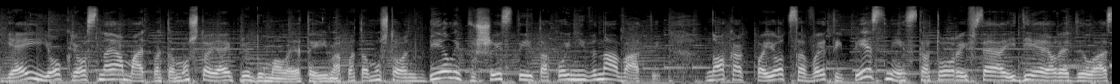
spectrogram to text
Я ее крестная мать, потому что я и придумала это имя. Потому что он белый, пушистый и такой невиноватый. Но как поется в этой песне, из которой вся идея родилась,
